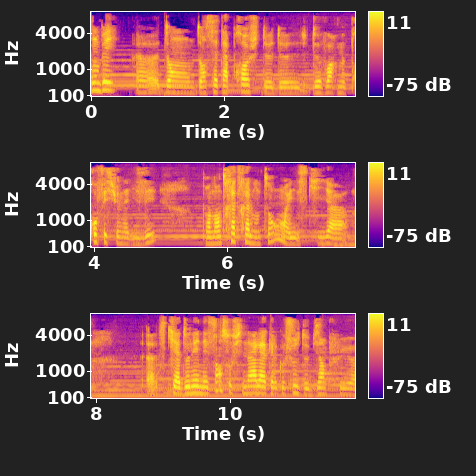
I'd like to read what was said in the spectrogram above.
tombée dans, dans cette approche de, de, de devoir me professionnaliser pendant très très longtemps et ce qui a euh, ce qui a donné naissance au final à quelque chose de bien plus euh,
